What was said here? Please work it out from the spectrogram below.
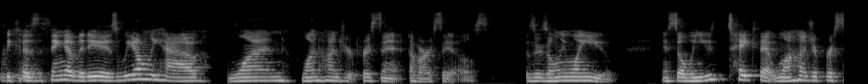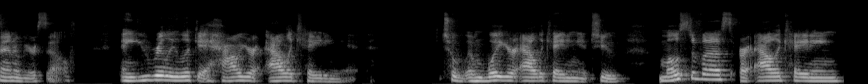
Because mm-hmm. the thing of it is we only have one 100% of ourselves because there's only one you. And so when you take that 100% of yourself and you really look at how you're allocating it to and what you're allocating it to most of us are allocating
